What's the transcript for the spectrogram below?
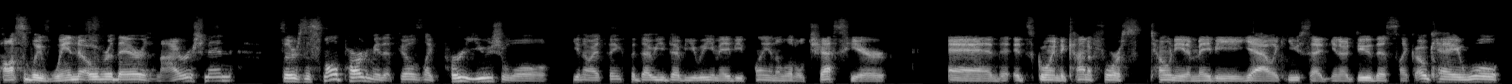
possibly win over there as an Irishman. So there's a small part of me that feels like, per usual, you know, I think the WWE may be playing a little chess here and it's going to kind of force Tony to maybe, yeah, like you said, you know, do this like, okay, we'll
